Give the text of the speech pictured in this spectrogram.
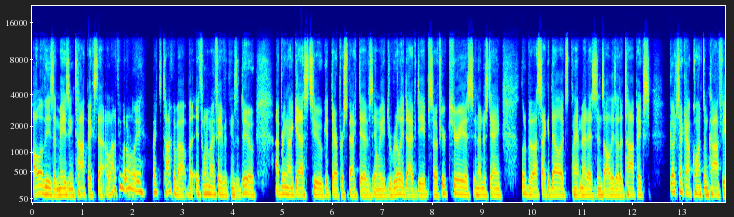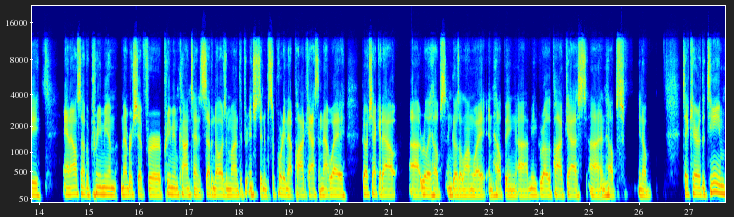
all of these amazing topics that a lot of people don't really like to talk about, but it's one of my favorite things to do. I bring on guests to get their perspectives and we really dive deep. So if you're curious in understanding a little bit about psychedelics, plant medicines, all these other topics, go check out Quantum Coffee. And I also have a premium membership for premium content. It's $7 a month if you're interested in supporting that podcast in that way. Go check it out. Uh, really helps and goes a long way in helping uh, me grow the podcast uh, and helps you know take care of the team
